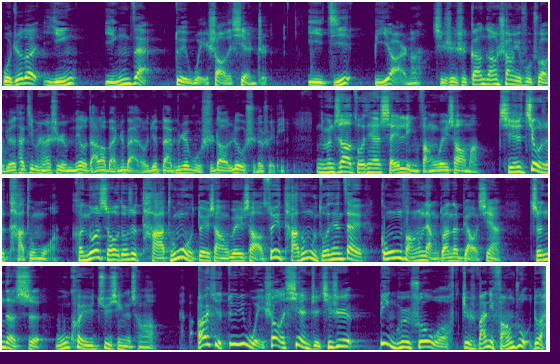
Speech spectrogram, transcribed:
我觉得赢赢在对韦少的限制，以及比尔呢，其实是刚刚伤愈复出啊，我觉得他基本上是没有达到百分之百的，我觉得百分之五十到六十的水平。你们知道昨天谁领防威少吗？其实就是塔图姆，很多时候都是塔图姆对上威少，所以塔图姆昨天在攻防两端的表现真的是无愧于巨星的称号。而且对于韦少的限制，其实。并不是说我就是把你防住，对吧？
